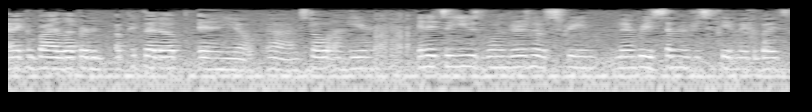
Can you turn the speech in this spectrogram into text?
and I can buy Leopard and I'll pick that up and you know uh, install it on here. And it's a used one. There's no screen. Memory is 768 megabytes.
